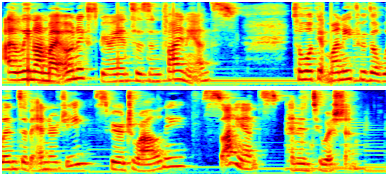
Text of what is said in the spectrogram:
I lean on my own experiences in finance to look at money through the lens of energy, spirituality, science, and intuition.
